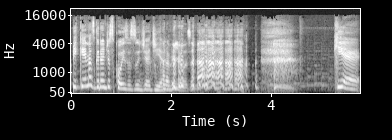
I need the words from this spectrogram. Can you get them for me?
pequenas grandes coisas do dia a dia. Maravilhoso. que é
